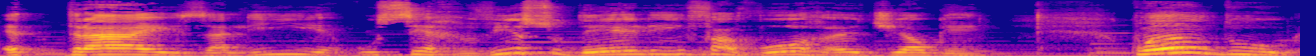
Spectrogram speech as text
é, traz ali o serviço dele em favor é, de alguém. Quando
